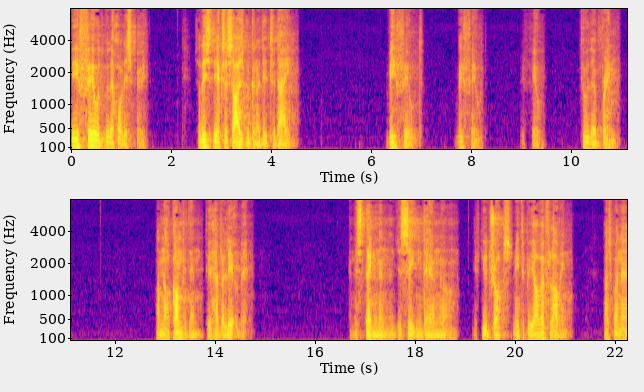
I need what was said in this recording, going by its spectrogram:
be filled with the Holy Spirit. So this is the exercise we're going to do today. Refilled, refilled, refilled to the brim. I'm not confident to have a little bit and it's stagnant and just sitting there. And a few drops need to be overflowing. That's when uh,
